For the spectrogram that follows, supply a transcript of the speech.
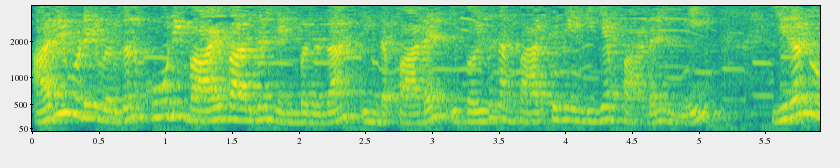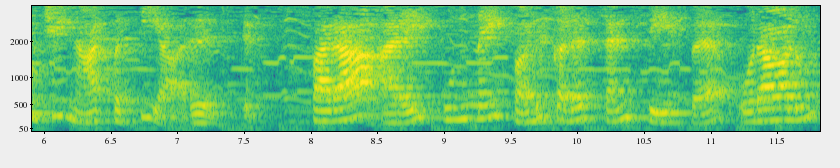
அறிவுடையவர்கள் கூடி வாழ்வார்கள் என்பதுதான் இந்த பாடல். இப்பொழுது நாம் பார்க்க வேண்டிய பாடல் எண் இருநூற்றி நாற்பத்தி ஆறு. பரா அறை புன்னை படுகடல் தன் சேர்ப்ப ஒராளும்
